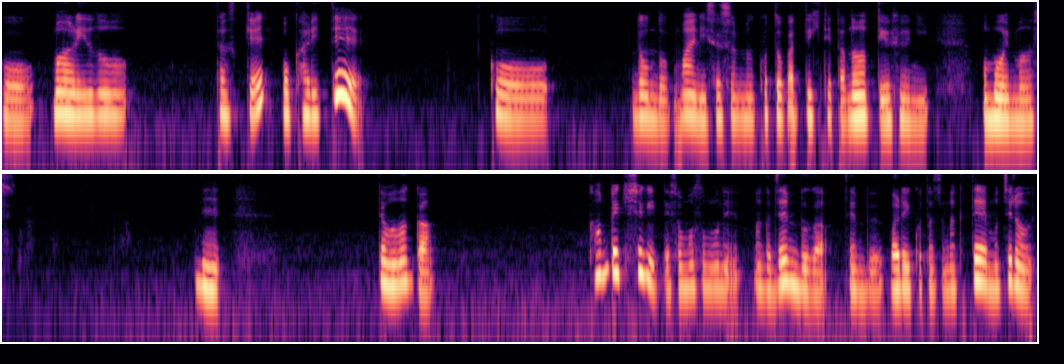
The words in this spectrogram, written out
こう周りの助けを借りてこうどんどん前に進むことができてたなっていうふうに思います。ね。でもなんか完璧主義ってそもそもねなんか全部が全部悪いことじゃなくてもちろん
